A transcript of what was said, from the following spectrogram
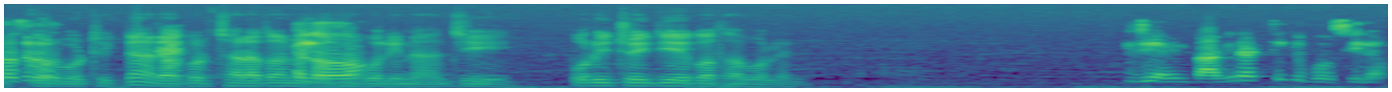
রেকর্ড। করব ঠিক না? রেকর্ড ছাড়া তো আমি কথা বলি না। জি পরিচয় দিয়ে কথা বলেন। জি আমি বাগেরহাট থেকে বলছিলাম।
